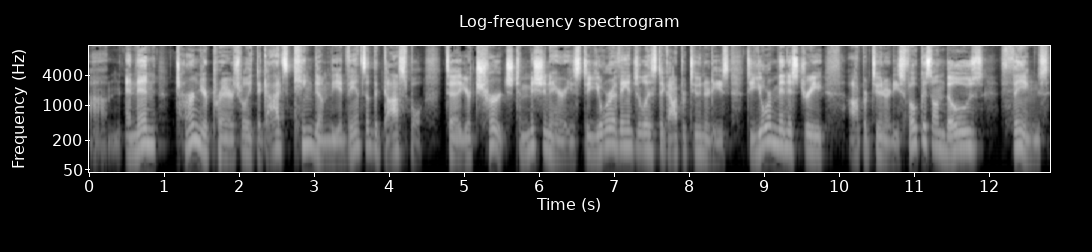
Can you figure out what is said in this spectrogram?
Um, and then turn your prayers really to God's kingdom, the advance of the gospel, to your church, to missionaries, to your evangelistic opportunities, to your ministry opportunities. Focus on those things,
